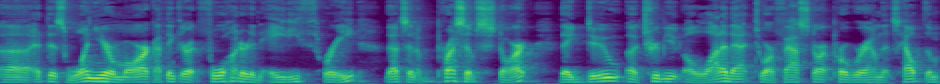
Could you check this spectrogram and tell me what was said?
Uh, at this one year mark. I think they're at 483. That's an impressive start. They do attribute a lot of that to our Fast Start program that's helped them,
